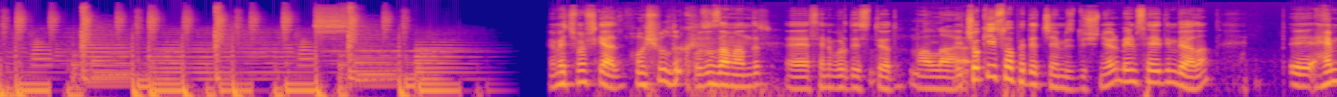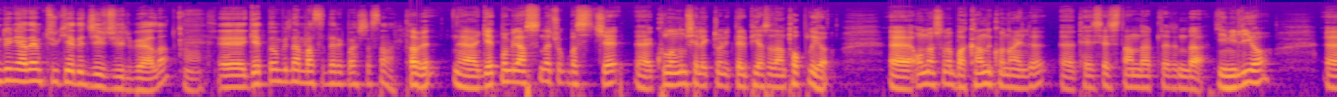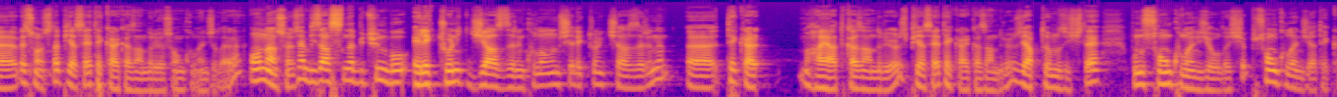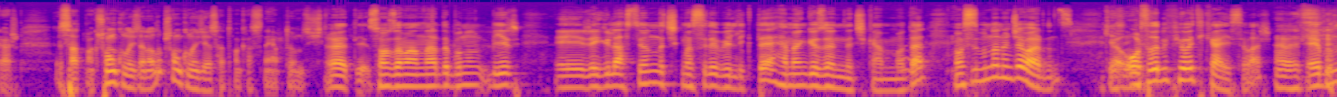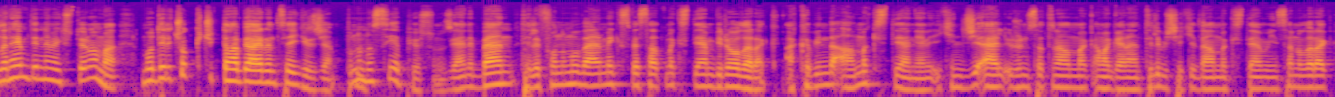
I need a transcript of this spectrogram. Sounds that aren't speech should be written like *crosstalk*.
Mehmetciğim hoş geldin. Hoş bulduk. Uzun zamandır e, seni burada istiyordum. Vallahi E, çok iyi sohbet edeceğimizi düşünüyorum. Benim sevdiğim bir alan. E, hem dünyada hem Türkiye'de civcivli bir alan. Evet. E, GetMobile'den bahsederek başlasana. Tabii. Ee, Getmobil aslında çok basitçe e, kullanılmış elektronikleri piyasadan topluyor. Ee, ondan sonra bakanlık onaylı e, TSS standartlarında yeniliyor. Ee, ve sonrasında piyasaya tekrar kazandırıyor son kullanıcılara. Ondan sonra biz aslında bütün bu elektronik cihazların, kullanılmış elektronik cihazlarının e, tekrar hayatı kazandırıyoruz. Piyasaya tekrar kazandırıyoruz. Yaptığımız işte bunu son kullanıcıya ulaşıp son kullanıcıya tekrar satmak. Son kullanıcıdan alıp son kullanıcıya satmak aslında yaptığımız işte. Evet son zamanlarda bunun bir e, regülasyonun da çıkmasıyla birlikte hemen göz önüne çıkan bir model. Ama siz bundan önce vardınız. E, Kesinlikle. ortada bir pivot hikayesi var. Evet. E, bunları hem dinlemek istiyorum ama modeli çok küçük daha bir ayrıntıya gireceğim. Bunu Hı. nasıl yapıyorsunuz? Yani ben telefonumu vermek ve satmak isteyen biri olarak akabinde almak isteyen yani ikinci el ürün satın almak ama garantili bir şekilde almak isteyen bir insan olarak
